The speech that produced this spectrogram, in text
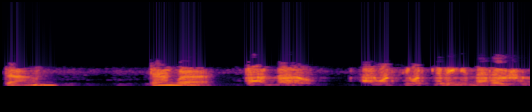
Down? Down where? Down low. I want to see what's living in that ocean.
